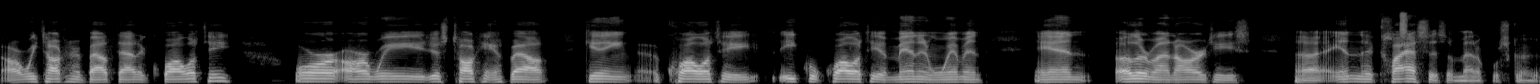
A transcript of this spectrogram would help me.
Are we talking about that equality? Or are we just talking about getting quality, equal quality of men and women and other minorities uh, in the classes of medical school?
